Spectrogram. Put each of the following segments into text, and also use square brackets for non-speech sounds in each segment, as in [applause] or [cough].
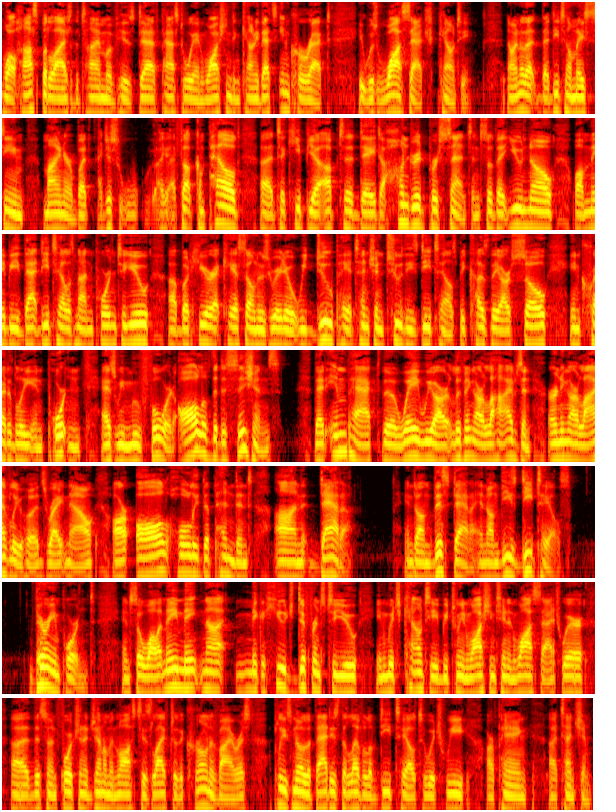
while hospitalized at the time of his death, passed away in Washington County. That's incorrect. It was Wasatch County. Now I know that that detail may seem minor, but I just I, I felt compelled uh, to keep you up to date hundred percent, and so that you know, while maybe that detail is not important to you, uh, but here at KSL News Radio we do pay attention to these details because they are so incredibly important as we move forward. All of the decisions that impact the way we are living our lives and earning our livelihoods right now are all wholly dependent on data and on this data and on these details. Very important. And so while it may, may not make a huge difference to you in which county between Washington and Wasatch, where uh, this unfortunate gentleman lost his life to the coronavirus, please know that that is the level of detail to which we are paying attention.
